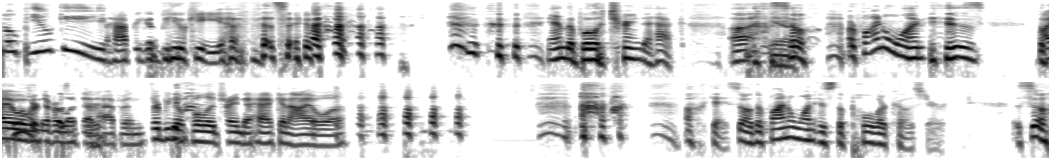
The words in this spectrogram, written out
Go Pukey. Happy Gabuki. Yeah, that's it. and the bullet train to heck. Uh, Yeah. So our final one is The Iowa would never let that happen. There'd be no bullet train to heck in Iowa. okay, so the final one is the polar coaster. So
